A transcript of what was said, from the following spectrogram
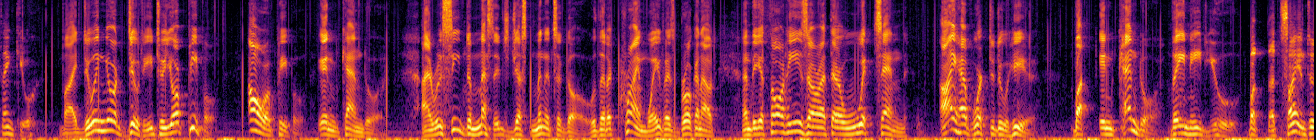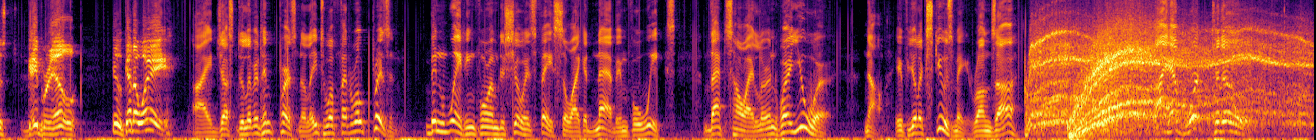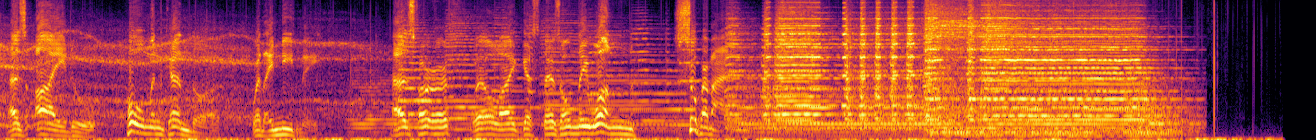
Thank you? By doing your duty to your people, our people, in Kandor. I received a message just minutes ago that a crime wave has broken out, and the authorities are at their wits' end. I have work to do here, but in Kandor, they need you. But that scientist, Gabriel, he'll get away. I just delivered him personally to a federal prison. Been waiting for him to show his face so I could nab him for weeks. That's how I learned where you were. Now, if you'll excuse me, Ronza. I have work to do. As I do. Home in Kandor, where they need me. As for Earth, well, I guess there's only one Superman.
